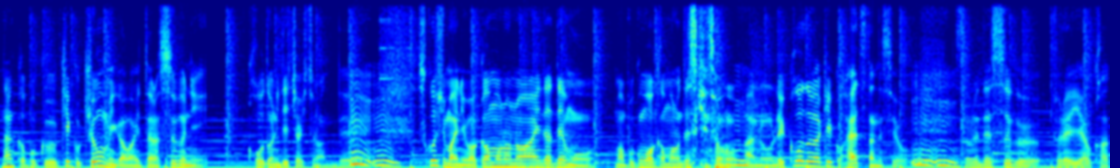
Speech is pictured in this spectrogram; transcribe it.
なんか僕結構興味が湧いたらすぐに行動に出ちゃう人なんで、うんうん、少し前に若者の間でも、まあ、僕も若者ですけど、うん、あのレコードが結構流行ってたんですよ、うんうん、それですぐプレイヤーを買っ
